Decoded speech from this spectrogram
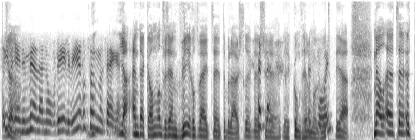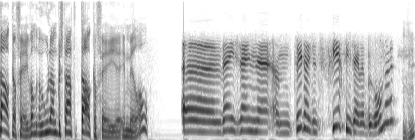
Voor iedereen in Mil en over de hele wereld, zou ik maar zeggen. Ja, en dat kan, want we zijn wereldwijd uh, te beluisteren. Dus uh, dat komt helemaal dat goed. Ja. Nou, het, uh, het, taalcafé. Want hoe lang bestaat het taalcafé in Mil al? wij zijn in 2014 zijn we begonnen. Mm -hmm.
